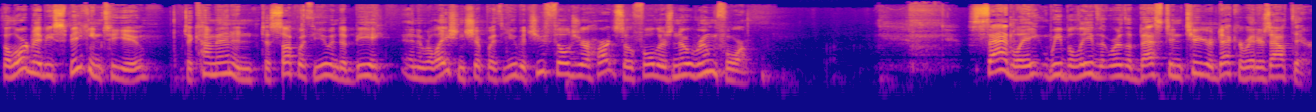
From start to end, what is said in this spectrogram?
The Lord may be speaking to you to come in and to sup with you and to be in a relationship with you, but you filled your heart so full there's no room for him. Sadly, we believe that we're the best interior decorators out there.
